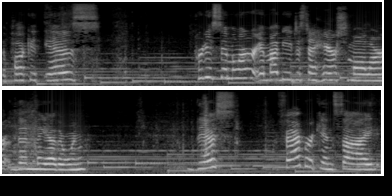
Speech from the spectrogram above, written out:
The pocket is pretty similar. It might be just a hair smaller than the other one. This fabric inside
